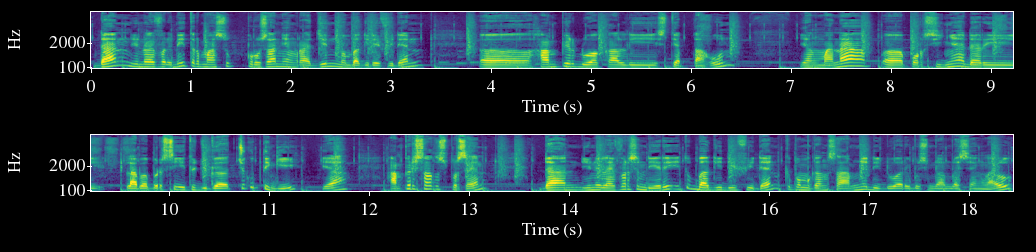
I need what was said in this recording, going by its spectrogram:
Dan Unilever ini termasuk perusahaan yang rajin membagi dividen uh, hampir dua kali setiap tahun yang mana uh, porsinya dari laba bersih itu juga cukup tinggi ya. Hampir 100% dan Unilever sendiri itu bagi dividen ke pemegang sahamnya di 2019 yang lalu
